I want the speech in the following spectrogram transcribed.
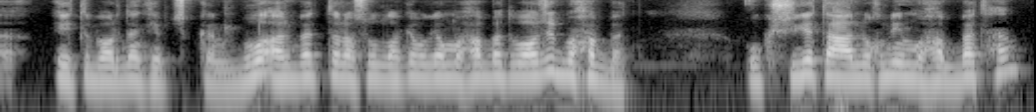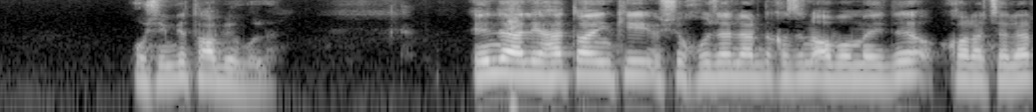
e, e'tibordan kelib chiqqan. Bu albatta rasulullohga bo'lgan muhabbat vojib muhabbat. U kishiga taalluqli muhabbat ham o'shanga tobe bo'ladi. Endi haligi hattoki shu xo'jalarni qizini olib bo'lmaydi qorachalar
